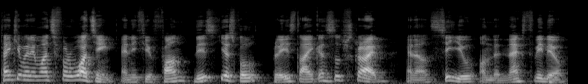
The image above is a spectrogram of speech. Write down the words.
Thank you very much for watching and if you found this useful, please like and subscribe and I'll see you on the next video.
